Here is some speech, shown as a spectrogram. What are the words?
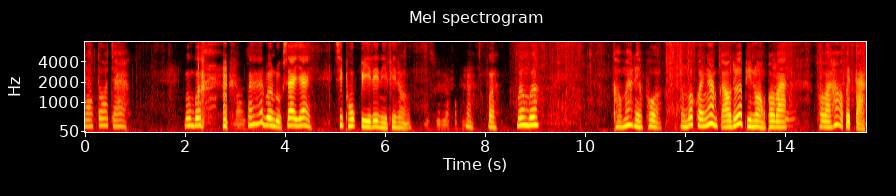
ยางต่อจ้า เบิ่งเบิ่งปาดเบิ่งลูกชายยายสิบหกปีเลยนี่พี่น้อง Ici, il y a un champignon. อื้อพ่อเบิ่งเบิ่งเข้ามาแล้วพ่อถึงบ่ค่อยงามก็เอาเด้อพี่น้องเพราะว่า เพราะว่าเฮาเอาไปตาก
